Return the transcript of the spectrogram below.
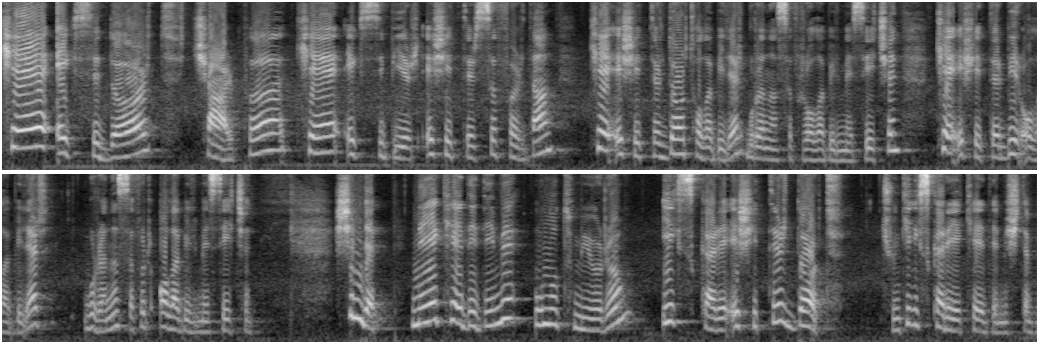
k eksi 4 çarpı k eksi 1 eşittir 0'dan k eşittir 4 olabilir buranın 0 olabilmesi için. k eşittir 1 olabilir buranın 0 olabilmesi için. Şimdi neye k dediğimi unutmuyorum. x kare eşittir 4. Çünkü x kareye k demiştim.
